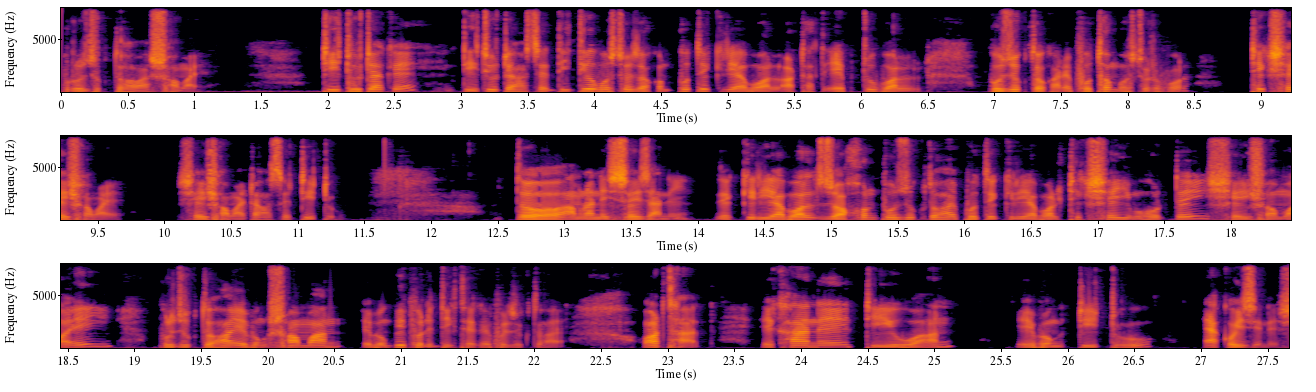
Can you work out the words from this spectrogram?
প্রযুক্ত হওয়ার সময়। টি টুটাকে টি টুটা হচ্ছে দ্বিতীয় বস্তু যখন প্রতিক্রিয়া বল, অর্থাৎ এফ টু বল প্রযুক্ত করে প্রথম বস্তুর উপর, ঠিক সেই সময়ে, সেই সময়টা হচ্ছে টি টু তো আমরা নিশ্চয়ই জানি যে ক্রিয়াবল যখন প্রযুক্ত হয়, প্রতিক্রিয়া বল ঠিক সেই মুহূর্তেই, সেই সময়েই প্রযুক্ত হয় এবং সমান এবং বিপরীত দিক থেকে প্রযুক্ত হয়। অর্থাৎ এখানে টি ওয়ান এবং টি টু একই জিনিস।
